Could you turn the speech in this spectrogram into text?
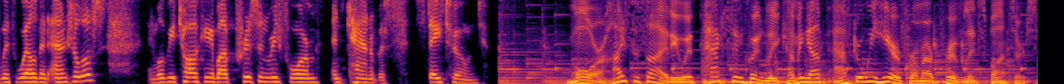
with Weldon Angelos, and we'll be talking about prison reform and cannabis. Stay tuned. More High Society with Paxton Quigley coming up after we hear from our privileged sponsors.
